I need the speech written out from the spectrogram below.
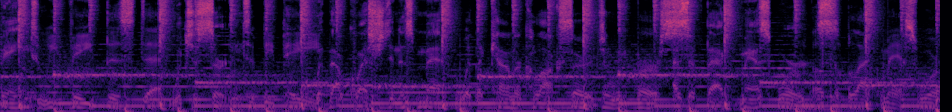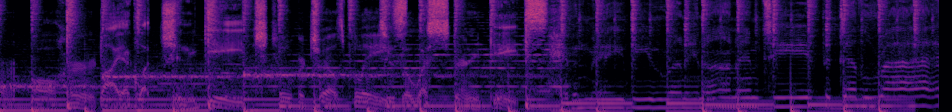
vain to evade this debt, which is certain to be paid. Without question is met with a counterclock surge in reverse, as if back mass words of the black mass were all heard by a clutch engaged. over trails blaze to the western gates. Heaven may be running on empty if the devil rides.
